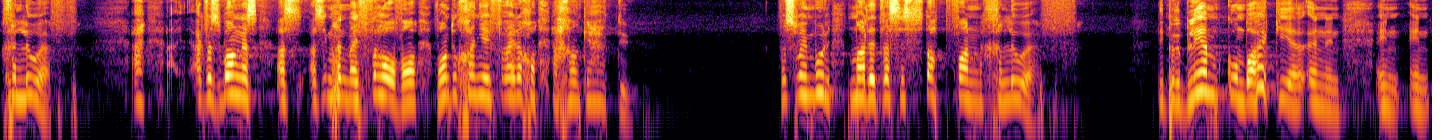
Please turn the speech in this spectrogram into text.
geloof. Ek, ek was bang as as as iemand my vra waar waartoe gaan jy Vrydag gaan? Ek gaan kerk toe. Was my moel, maar dit was 'n stap van geloof. Die probleem kom baie keer in en en en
